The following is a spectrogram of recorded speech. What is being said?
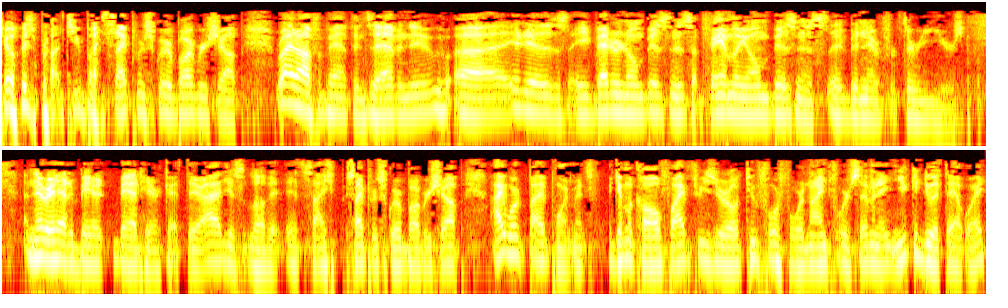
show is brought to you by Cypress Square Barbershop, right off of Athens Avenue. Uh, it is a veteran-owned business, a family-owned business. They've been there for 30 years. I've never had a bad, bad haircut there. I just love it. It's Cypress Square Barbershop. I work by appointments. Give them a call, 530-244-9478, and you can do it that way.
